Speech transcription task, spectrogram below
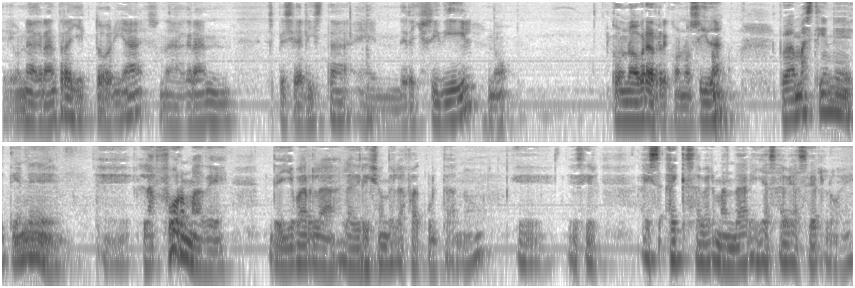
eh, una gran trayectoria, es una gran especialista en derecho civil, ¿no? Con una obra reconocida, pero además tiene, tiene eh, la forma de, de llevar la, la, dirección de la facultad, ¿no? es decir, hay, hay, que saber mandar y ella sabe hacerlo, ¿eh?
